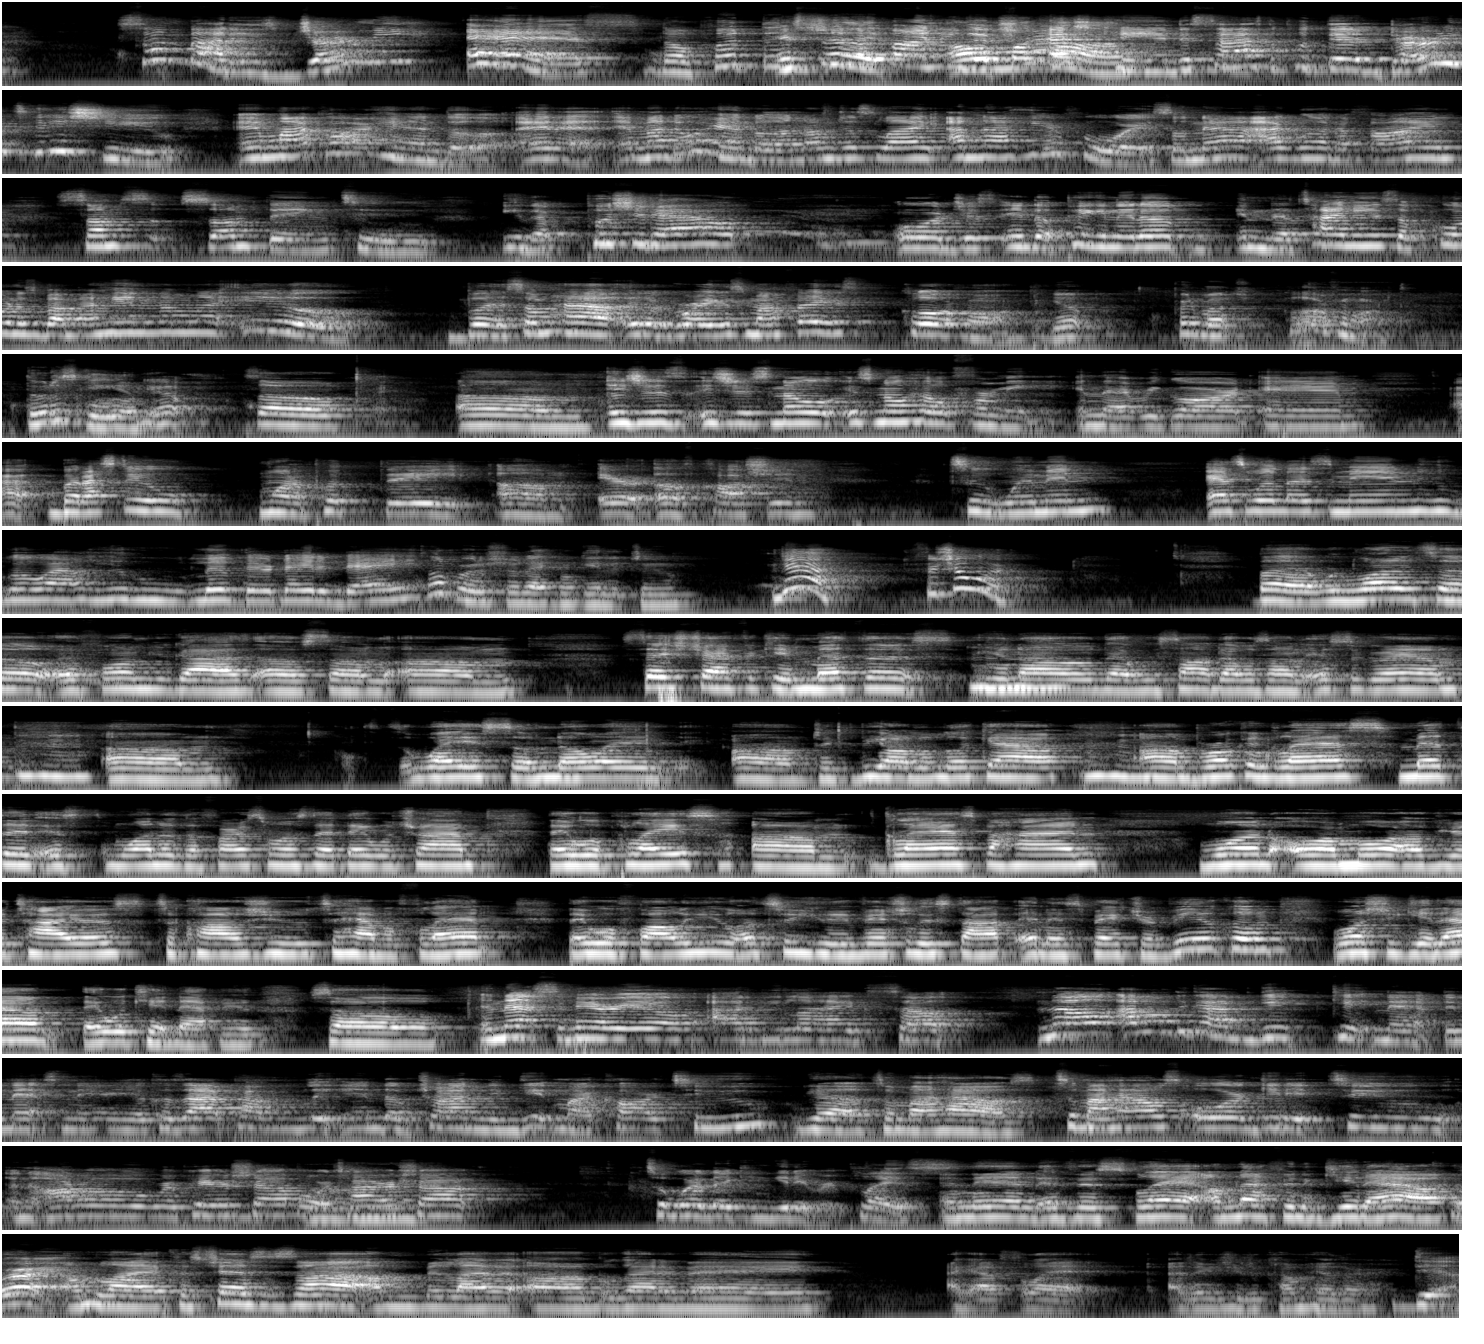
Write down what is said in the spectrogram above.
somebody's germy ass Don't put this instead shit of finding on a trash car. can, decides to put their dirty tissue in my car handle and and my door handle, and I'm just like, I'm not here for it. So now I'm gonna find some something to either push it out or just end up picking it up in the tiniest of corners by my hand, and I'm like, ew. But somehow it'll graze my face. Chloroform. Yep. Pretty much Chloroform. through the skin. Yep. So, um, it's just it's just no it's no help for me in that regard and I, but i still want to put the um air of caution to women as well as men who go out here who live their day to day I'm pretty sure they can get it too. yeah for sure But we wanted to inform you guys of some um, sex trafficking methods, you Mhm. know, that we saw that was on Instagram. mm-hmm. Um, ways of knowing um, to be on the lookout. Mm-hmm. Um, broken glass method is one of the first ones that they will try. They will place um, glass behind one or more of your tires to cause you to have a flat. They will follow you until you eventually stop and inspect your vehicle. Once you get out, they will kidnap you. So, in that scenario i'd be like so no i don't think i'd get kidnapped in that scenario because i'd probably end up trying to get my car to yeah, to my house. to my house or get it to an auto repair shop or a tire Mhm. shop to where they can get it replaced. And then if it's flat, I'm not finna get out. right. I'm like, because chances are I'm gonna be like, uh, Bugatti Bay, I got a flat. I need you to come hither. yeah.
